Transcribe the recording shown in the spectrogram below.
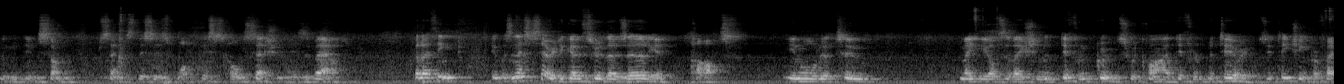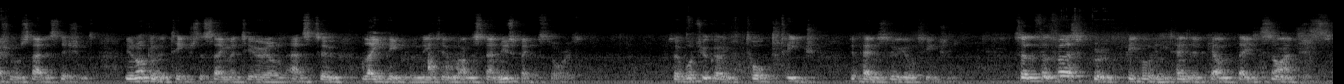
in, in some sense this is what this whole session is about but I think it was necessary to go through those earlier parts in order to make the observation that different groups require different materials. You're teaching professional statisticians. You're not going to teach the same material as to lay people who need to understand newspaper stories. So what you're going to talk, teach depends who you're teaching. So for the first group, people who intend to become data scientists,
